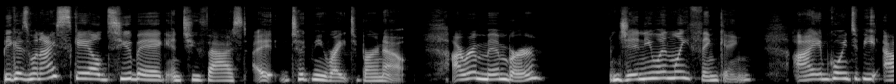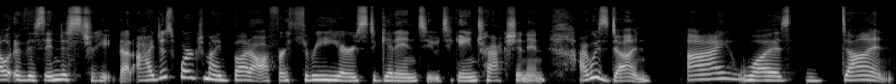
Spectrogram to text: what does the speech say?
Because when I scaled too big and too fast, it took me right to burnout. I remember genuinely thinking I am going to be out of this industry that I just worked my butt off for three years to get into, to gain traction in. I was done. I was done.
